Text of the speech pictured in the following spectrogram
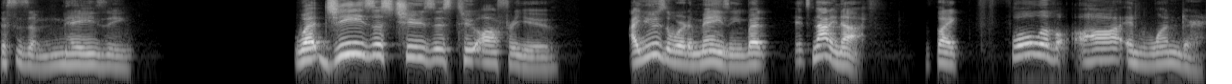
This is amazing. What Jesus chooses to offer you, I use the word amazing, but it's not enough. It's like full of awe and wonder.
